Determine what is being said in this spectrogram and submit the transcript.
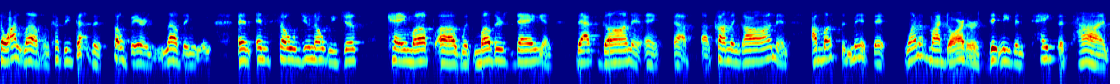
So I love him because he does it so very lovingly. And and so you know, we just came up uh, with Mother's Day, and that's gone and, and uh, uh, come and gone. And I must admit that one of my daughters didn't even take the time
